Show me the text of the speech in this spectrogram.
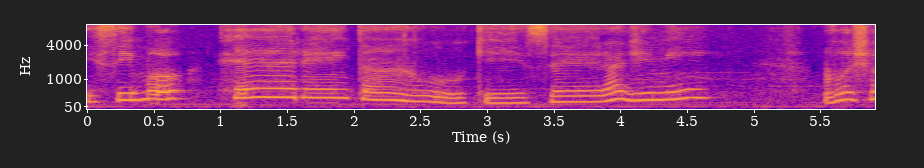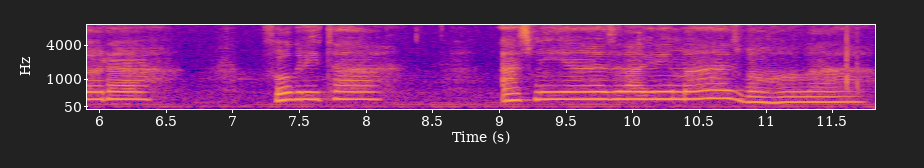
E se morrer, então o que será de mim? Vou chorar, vou gritar, as minhas lágrimas vão rolar.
